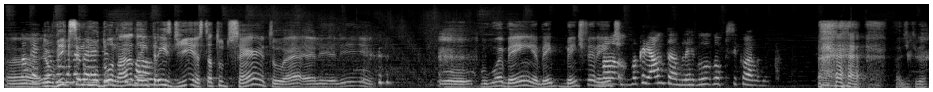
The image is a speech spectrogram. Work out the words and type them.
Ah, eu vi que você não mudou nada em três dias, tá tudo certo. É, ele. ele... O Google é bem, é bem, bem diferente. Vou, vou criar um Tumblr, Google Psicólogo. Pode crer.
